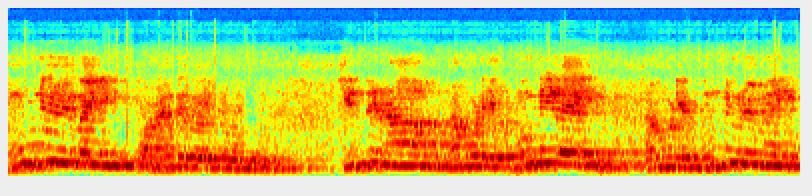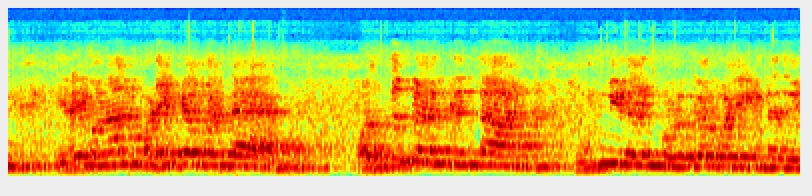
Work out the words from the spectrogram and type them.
முன்னுரிமை வழங்க வேண்டும். இன்று நாம் நம்முடைய முன்னிலை நம்முடைய முன்னுரிமை இறைவனால் படைக்கப்பட்ட வஸ்துக்களுக்கு தான் முன்னிலை கொடுக்கப்படுகின்றது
